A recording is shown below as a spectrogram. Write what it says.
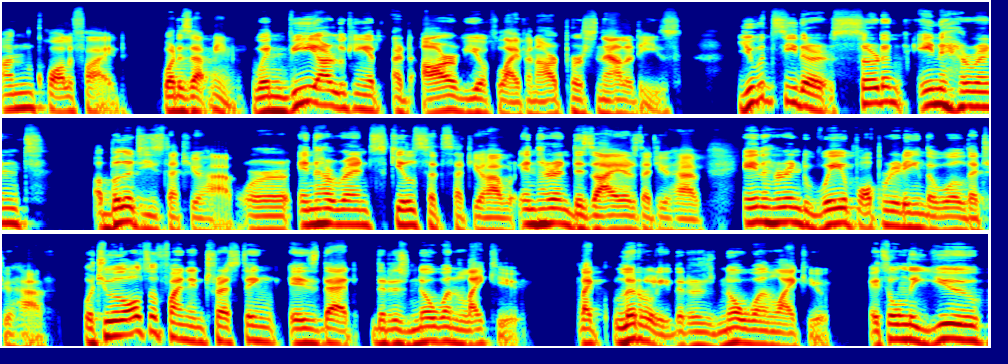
unqualified. What does that mean? When we are looking at, at our view of life and our personalities, you would see there are certain inherent abilities that you have or inherent skill sets that you have or inherent desires that you have inherent way of operating in the world that you have what you will also find interesting is that there is no one like you. Like literally, there is no one like you. It's only you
